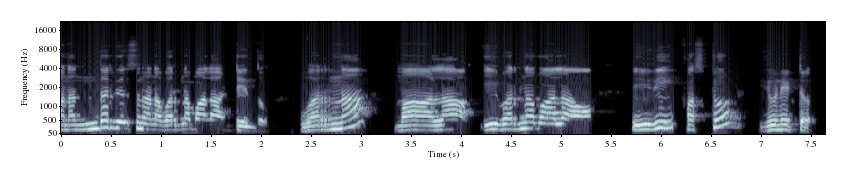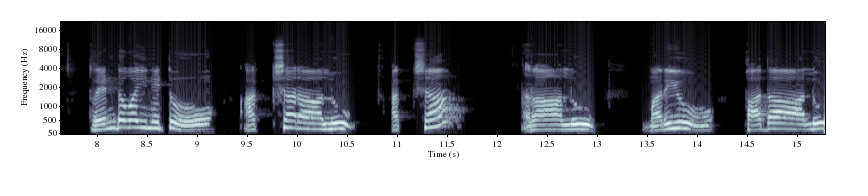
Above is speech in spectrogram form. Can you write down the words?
మనందరికి తెలుసు నాన్న వర్ణమాల అంటే ఏందో? వర్ణమాల. ఈ వర్ణమాల ఇది ఫస్ట్ యూనిట్. రెండవ యూనిట్ అక్షరాలు. అక్షరాలు మరియు పదాలు.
